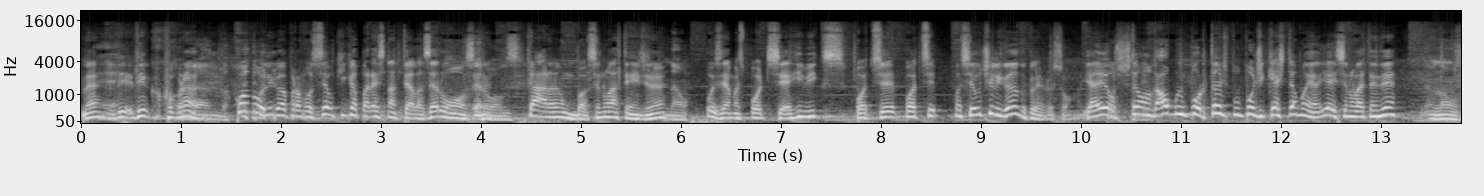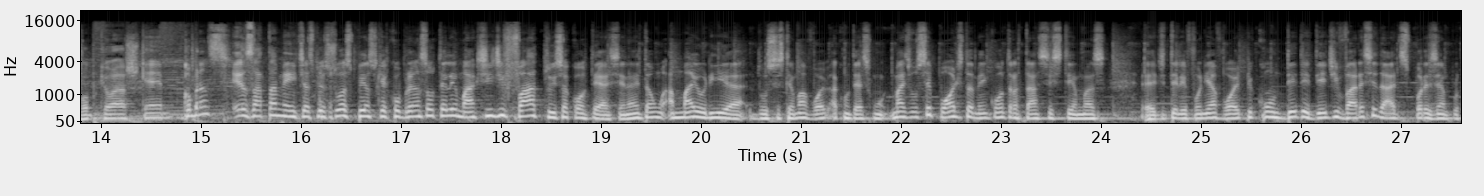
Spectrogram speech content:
né? Li- Liga cobrando. cobrando. Quando liga para você, o que, que aparece na tela? 011. né? 011. Caramba, você não atende, né? Não. Pois é, mas pode ser remix, pode ser, pode ser, pode ser eu te ligando, Cleverson. E aí, eu tenho algo importante pro podcast da manhã. E aí, você não vai atender? Eu não vou porque eu acho que é cobrança. Exatamente, as pessoas pensam que é cobrança ou telemarketing, de fato isso acontece, né? Então a maioria do sistema VoIP acontece com. Mas você pode também contratar sistemas eh, de telefonia VoIP com DDD de várias cidades. Por exemplo,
